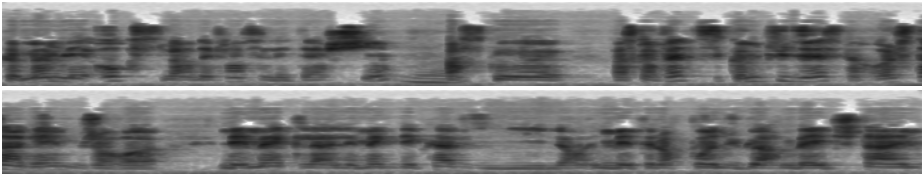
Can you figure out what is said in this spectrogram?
que même les Hawks, leur défense, elle était à chier. Ouais. Parce que, parce qu'en fait, c'est comme tu disais, c'est un All-Star Game. Genre, euh, les mecs, là, les mecs des Cavs, ils, ils mettaient leur point du garbage time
